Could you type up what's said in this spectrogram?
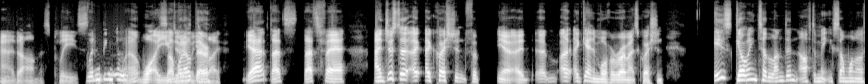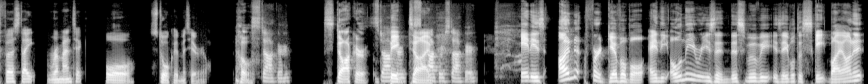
Ana de Armas? Please, wouldn't be me. Well, what are you someone doing out with there. your life? Yeah, that's that's fair. And just a, a, a question for you know, a, a, a- again, more of a romance question: Is going to London after meeting someone on a first date romantic or stalker material? Oh, Stalker, stalker, stalker, big time. stalker, stalker. It is unforgivable, and the only reason this movie is able to skate by on it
